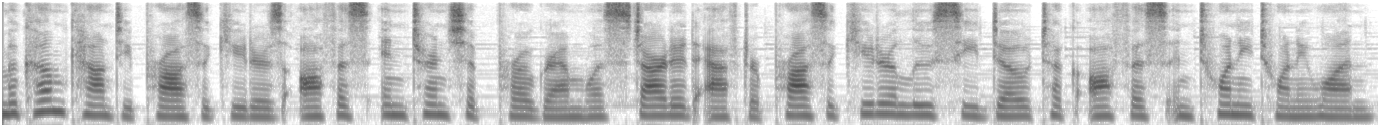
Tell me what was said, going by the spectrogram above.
Macomb County Prosecutor's Office internship program was started after Prosecutor Lucido took office in 2021.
